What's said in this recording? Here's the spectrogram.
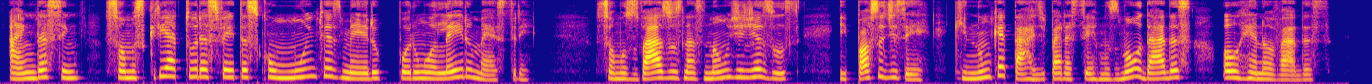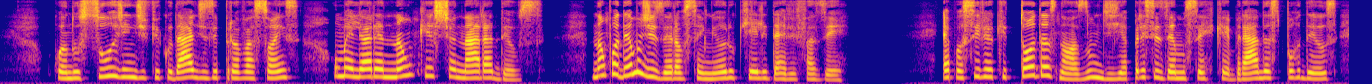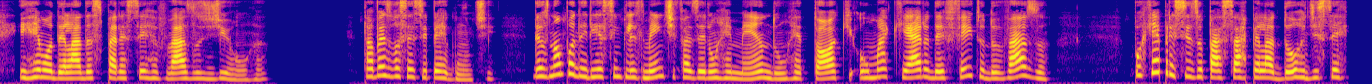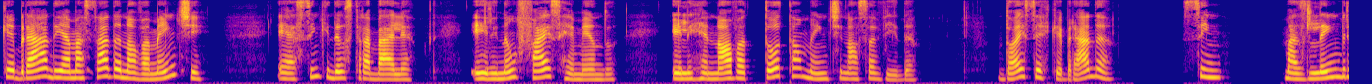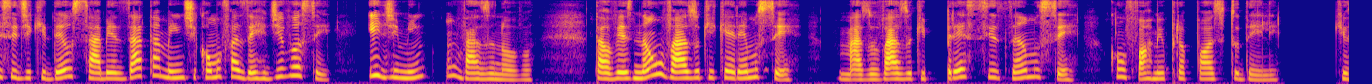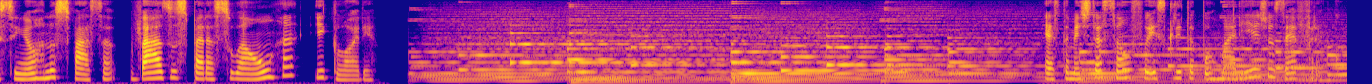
Ainda assim, somos criaturas feitas com muito esmero por um oleiro mestre. Somos vasos nas mãos de Jesus e posso dizer que nunca é tarde para sermos moldadas ou renovadas. Quando surgem dificuldades e provações, o melhor é não questionar a Deus não podemos dizer ao Senhor o que ele deve fazer. É possível que todas nós um dia precisemos ser quebradas por Deus e remodeladas para ser vasos de honra. Talvez você se pergunte: Deus não poderia simplesmente fazer um remendo, um retoque ou maquiar o defeito do vaso? Por que é preciso passar pela dor de ser quebrada e amassada novamente? É assim que Deus trabalha. Ele não faz remendo, ele renova totalmente nossa vida. Dói ser quebrada? Sim, mas lembre-se de que Deus sabe exatamente como fazer de você e de mim um vaso novo. Talvez não o vaso que queremos ser, mas o vaso que precisamos ser, conforme o propósito dele. Que o Senhor nos faça vasos para a sua honra e glória. Esta meditação foi escrita por Maria José Franco.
